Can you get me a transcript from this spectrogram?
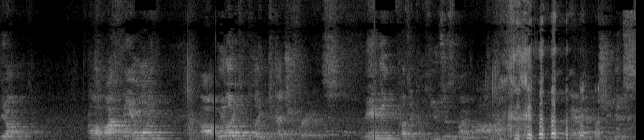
You know, uh, my family, uh, we like to play catchphrase, mainly because it confuses my mom. and she gets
